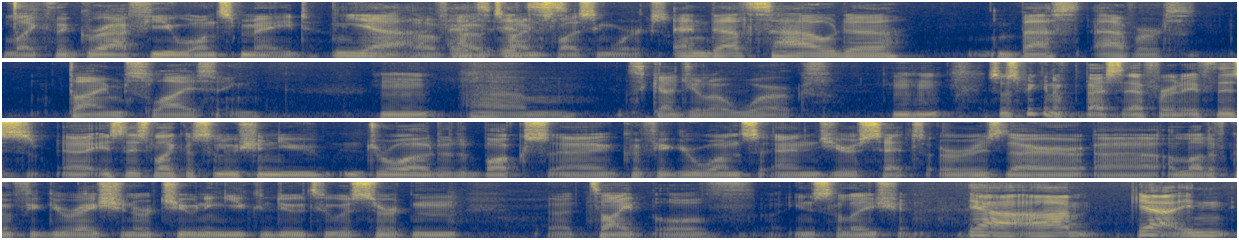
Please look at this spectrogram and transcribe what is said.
like the graph you once made. Yeah, of how it's- time it's- slicing works. And that's how the best effort time slicing um, scheduler works. Hmm So speaking of best effort, if this uh, is this like a solution you draw out of the box, uh, configure once, and you're set, or is there uh, a lot of configuration or tuning you can do to a certain uh, type of installation? Yeah, um, yeah. In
